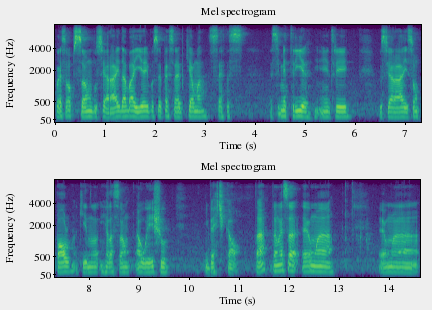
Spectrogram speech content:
com essa opção do Ceará e da Bahia, e você percebe que é uma certa simetria entre o Ceará e São Paulo aqui no, em relação ao eixo vertical. Tá? Então essa é uma, é uma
